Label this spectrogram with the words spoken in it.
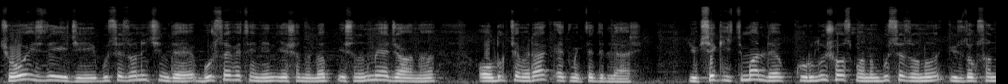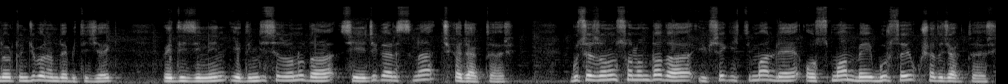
Çoğu izleyici bu sezon içinde Bursa fethinin yaşanılıp yaşanılmayacağını oldukça merak etmektedirler. Yüksek ihtimalle Kuruluş Osman'ın bu sezonu 194. bölümde bitecek ve dizinin 7. sezonu da seyirci karşısına çıkacaktır. Bu sezonun sonunda da yüksek ihtimalle Osman Bey Bursa'yı kuşatacaktır.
